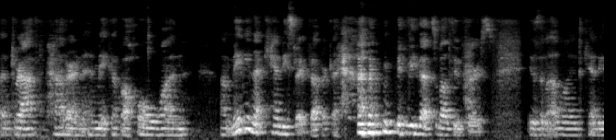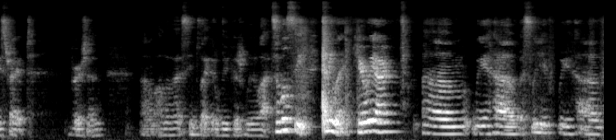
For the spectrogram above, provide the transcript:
a draft pattern and make up a whole one um, maybe in that candy stripe fabric I have, maybe that's what I'll do first, is an unlined candy striped version. Um, although that seems like it'll be visually a lot. So we'll see. Anyway, here we are. Um, we have a sleeve, we have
